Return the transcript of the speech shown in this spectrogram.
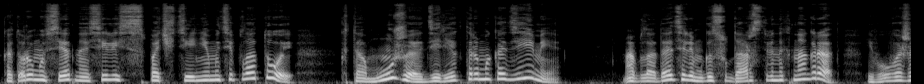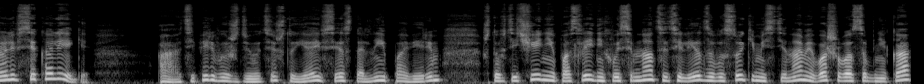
к которому все относились с почтением и теплотой, к тому же директором академии, обладателем государственных наград, его уважали все коллеги. А теперь вы ждете, что я и все остальные поверим, что в течение последних 18 лет за высокими стенами вашего особняка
